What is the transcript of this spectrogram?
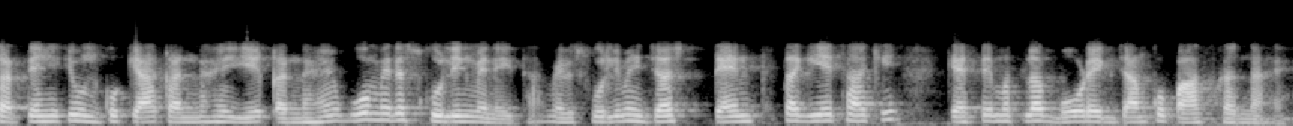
करते हैं कि उनको क्या करना है ये करना है वो मेरे स्कूलिंग में नहीं था। मेरे स्कूलिंग में जस्ट टेंथ तक ये था कि कैसे मतलब बोर्ड एग्ज़ाम को पास करना है?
